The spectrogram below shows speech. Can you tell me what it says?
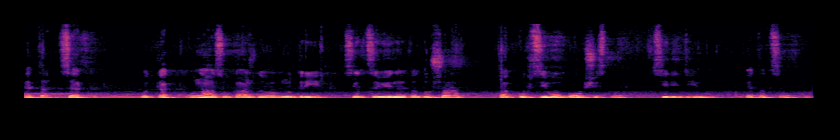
это церковь. Вот как у нас, у каждого внутри сердцевина – это душа, так у всего общества середина – это церковь.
